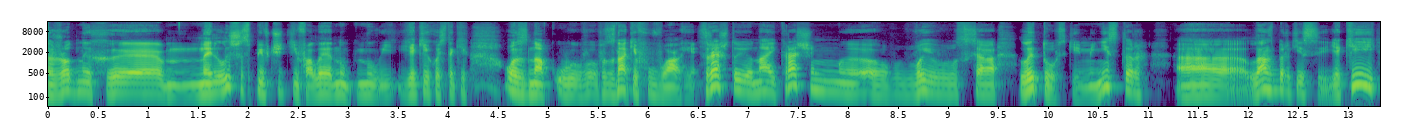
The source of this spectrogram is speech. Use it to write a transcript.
Жодних е, не лише співчуттів, але ну, ну якихось таких ознак знаків уваги. Зрештою, найкращим е, виявився литовський міністр е, Лансбергіс, який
